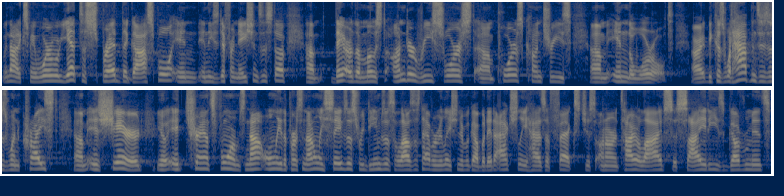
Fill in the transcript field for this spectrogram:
not expand, where we're yet to spread the gospel in, in these different nations and stuff, um, they are the most under resourced, um, poorest countries um, in the world. All right, because what happens is, is when Christ um, is shared, you know, it transforms not only the person, not only saves us, redeems us, allows us to have a relationship with God, but it actually has effects just on our entire lives, societies, governments,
